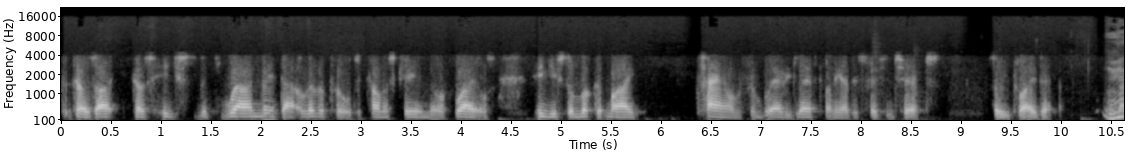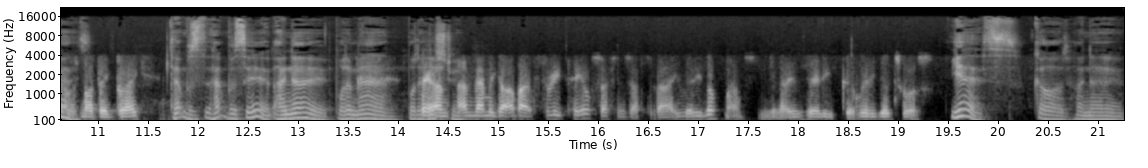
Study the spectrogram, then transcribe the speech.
because I because he's where I moved out of Liverpool to Connah's Quay in North Wales. He used to look at my town from where he lived when he had his fish and chips, so he played it. Yes. That was my big break. That was that was it. I know. What a man. What a yeah, history. And, and, then we got about three Peel sessions after that. He really loved Mansun. You know, he was really good, really good to us. Yes. God, I know.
